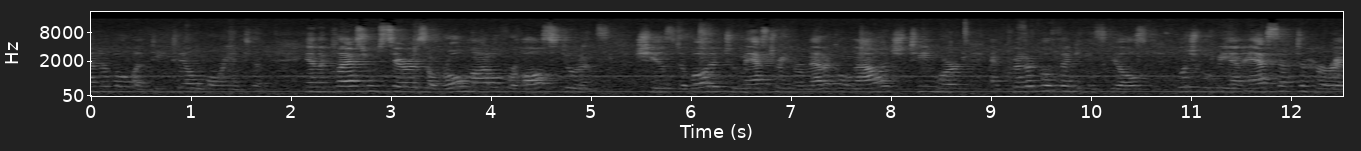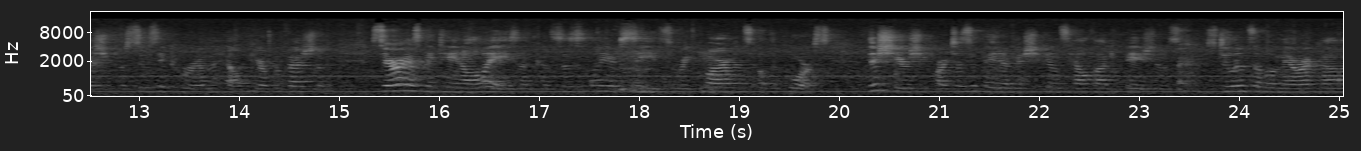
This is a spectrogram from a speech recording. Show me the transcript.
Dependable, and detail-oriented. In the classroom, Sarah is a role model for all students. She is devoted to mastering her medical knowledge, teamwork, and critical thinking skills, which will be an asset to her as she pursues a career in the healthcare profession. Sarah has maintained all A's and consistently exceeds the requirements of the course. This year, she participated in Michigan's Health Occupations Students of America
